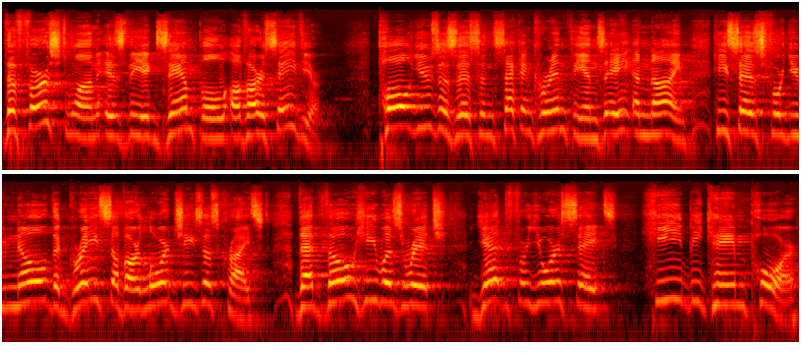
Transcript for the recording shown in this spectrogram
The first one is the example of our Savior. Paul uses this in 2 Corinthians 8 and 9. He says, For you know the grace of our Lord Jesus Christ, that though he was rich, yet for your sakes he became poor,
